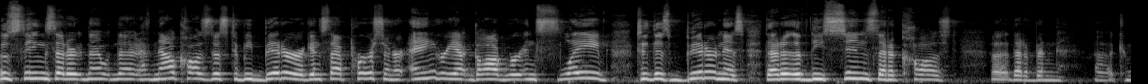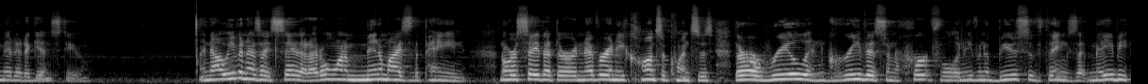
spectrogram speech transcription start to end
Those things that, are, that have now caused us to be bitter against that person or angry at God. We're enslaved to this bitterness that of these sins that have caused, uh, that have been uh, committed against you. And now, even as I say that, I don't want to minimize the pain nor say that there are never any consequences. There are real and grievous and hurtful and even abusive things that maybe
